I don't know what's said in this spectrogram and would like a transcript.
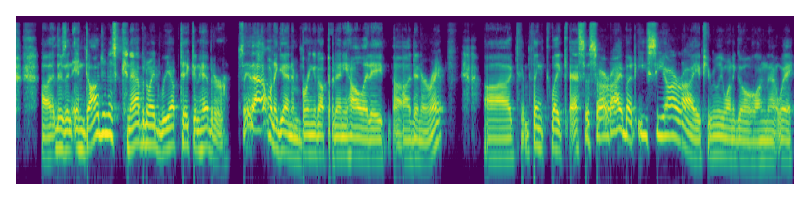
uh, there's an endogenous cannabinoid reuptake inhibitor. Say that one again and bring it up at any holiday uh, dinner, right? Uh, think like SSRI, but ECRI if you really want to go along that way.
